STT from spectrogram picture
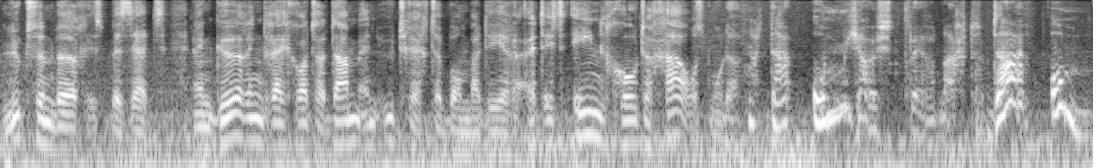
Luxemburg is bezet. En Geuring dreigt Rotterdam en Utrecht te bombarderen. Het is één grote chaos, moeder. Maar daarom juist, Bernard. Daarom.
